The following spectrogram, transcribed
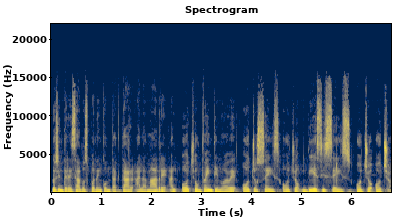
Los interesados pueden contactar a la madre al 829-868-1688.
